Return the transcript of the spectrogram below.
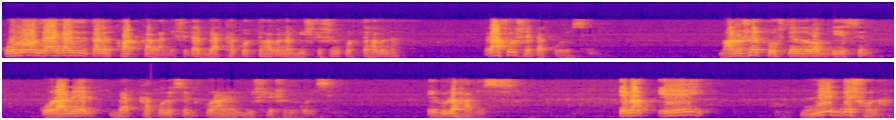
কোন জায়গায় যদি তাদের খটকা লাগে সেটা ব্যাখ্যা করতে হবে না, বিশ্লেষণ করতে হবে না? রাসুল সেটা করেছেন। মানুষের প্রশ্নের জবাব দিয়েছেন, কোরআনের ব্যাখ্যা করেছেন, কোরআনের বিশ্লেষণ করেছেন। এগুলো হাদিস। এবং এই নির্দেশনা।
